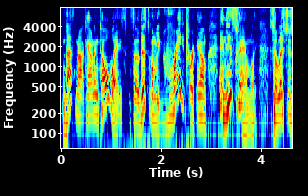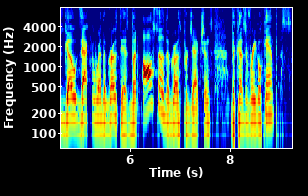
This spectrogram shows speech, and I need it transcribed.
And that's not counting tollways. So this is going to be great for him and his family. So let's just go exactly where the growth is, but also the growth projections because of Regal Campus.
